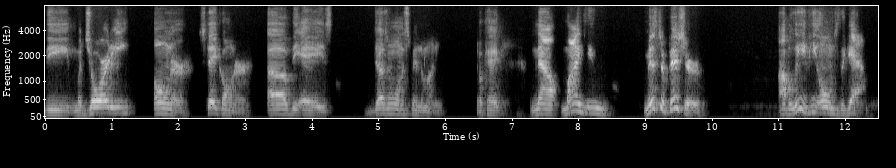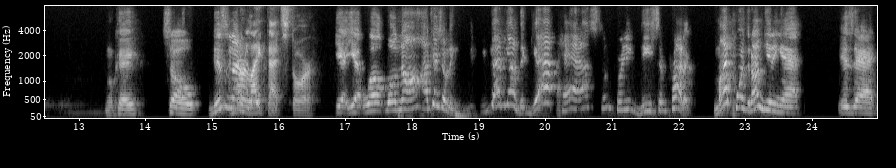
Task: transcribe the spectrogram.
the majority owner, stake owner of the A's, doesn't want to spend the money. Okay. Now, mind you, Mr. Fisher, I believe he owns the Gap. Okay. So this is I not never liked that store. yeah, yeah. Well, well, no, I'll tell you something. You gotta be honest, the Gap has some pretty decent product. My point that I'm getting at is that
